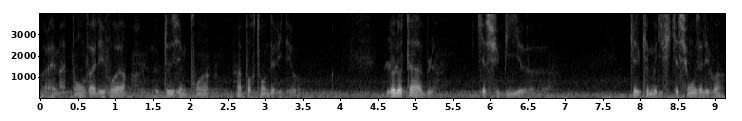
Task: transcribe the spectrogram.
Voilà, et maintenant on va aller voir le deuxième point important de la vidéo. Le lotable, qui a subi euh, quelques modifications, vous allez voir.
